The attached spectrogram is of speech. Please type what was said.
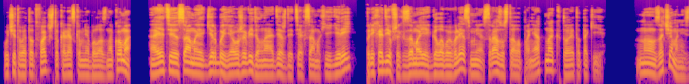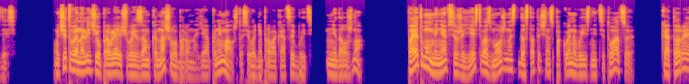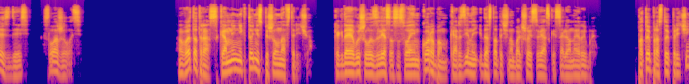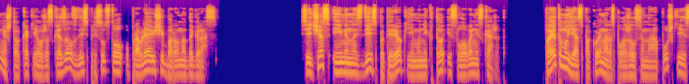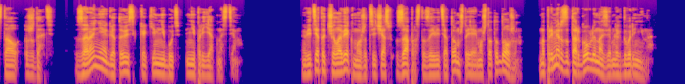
Учитывая тот факт, что коляска мне была знакома, А эти самые гербы я уже видел на одежде тех самых егерей, приходивших за моей головой в лес, мне сразу стало понятно, кто это такие. Но зачем они здесь? Учитывая наличие управляющего из замка нашего барона, я понимал, что сегодня провокаций быть не должно. Поэтому у меня все же есть возможность достаточно спокойно выяснить ситуацию, которая здесь сложилась. В этот раз ко мне никто не спешил навстречу. Когда я вышел из леса со своим коробом, корзиной и достаточно большой связкой соленой рыбы. По той простой причине, что, как я уже сказал, здесь присутствовал управляющий барона де. Сейчас и именно здесь, поперек, ему никто и слова не скажет. Поэтому я спокойно расположился на опушке и стал ждать, заранее готовясь к каким-нибудь неприятностям. Ведь этот человек может сейчас запросто заявить о том, что я ему что-то должен, например, за торговлю на землях дворянина.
